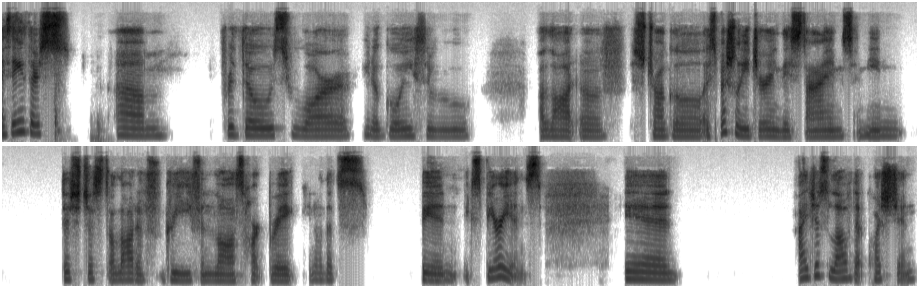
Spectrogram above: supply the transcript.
I think there's um for those who are you know going through a lot of struggle especially during these times i mean there's just a lot of grief and loss heartbreak you know that's been experienced and i just love that question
